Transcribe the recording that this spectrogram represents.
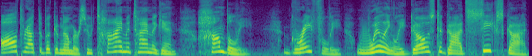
all throughout the book of Numbers, who time and time again humbly gratefully, willingly goes to God, seeks God,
